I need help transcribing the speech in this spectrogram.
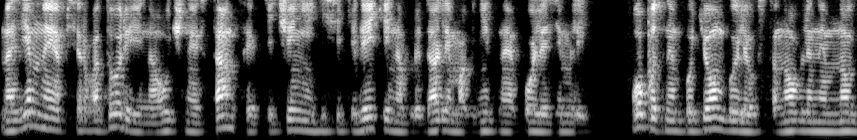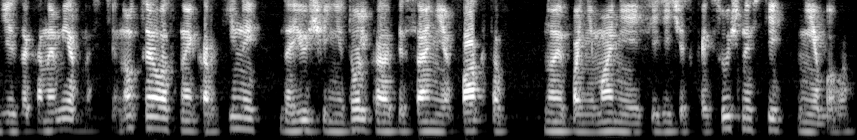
Наземные обсерватории и научные станции в течение десятилетий наблюдали магнитное поле Земли. Опытным путем были установлены многие закономерности, но целостной картины, дающей не только описание фактов, но и понимание физической сущности, не было.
